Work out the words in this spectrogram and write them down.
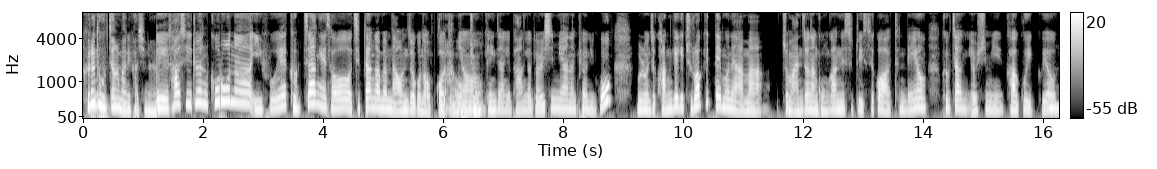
그래도 음. 극장을 많이 가시나요? 네, 사실은 코로나 이후에 극장에서 집단 감염 나온 적은 없거든요. 아, 없죠. 굉장히 방역 열심히 하는 편이고, 물론 이제 관객이 줄었기 때문에 아마 좀 안전한 공간일 수도 있을 것 같은데요. 극장 열심히 가고 있고요. 음.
